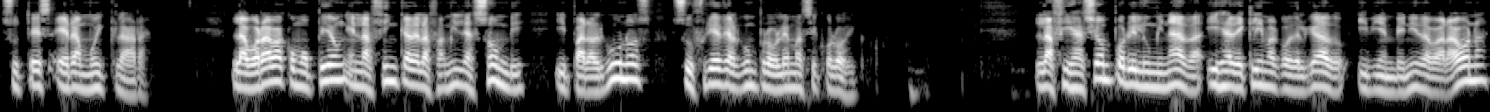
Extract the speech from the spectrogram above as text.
Su tez era muy clara. Laboraba como peón en la finca de la familia Zombie y para algunos sufría de algún problema psicológico. La fijación por Iluminada, hija de Clímaco Delgado y Bienvenida Barahona,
